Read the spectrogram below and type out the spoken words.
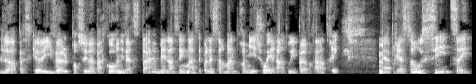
là parce qu'ils veulent poursuivre un parcours universitaire, mais l'enseignement, c'est pas nécessairement le premier choix. Ils rentrent où ils peuvent rentrer. Mais après ça aussi, tu sais,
